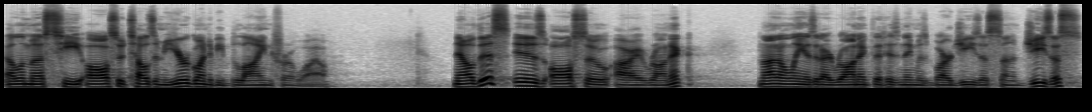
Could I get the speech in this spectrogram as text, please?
Elymas, he also tells him, You're going to be blind for a while. Now, this is also ironic. Not only is it ironic that his name was Bar Jesus, son of Jesus,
